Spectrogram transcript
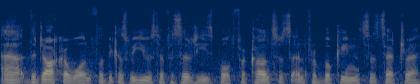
Uh, the dock are wonderful because we use their facilities both for concerts and for bookings, etc.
